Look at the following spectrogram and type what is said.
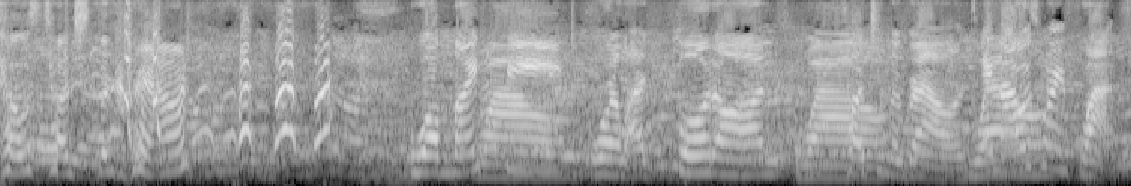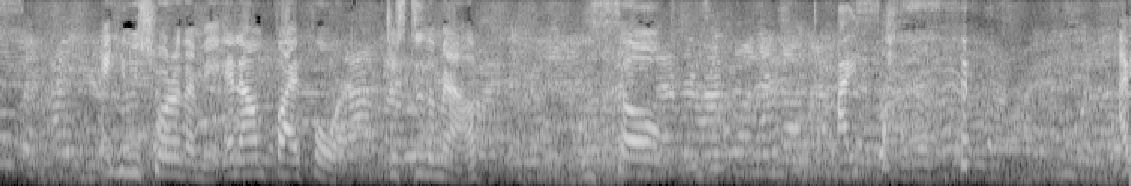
toes touched the ground. Well, my Wow. feet were like foot on, Wow. touching the ground, and I was wearing flats, and he was shorter than me, and I'm 5'4". Just do the math. So I saw. I,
